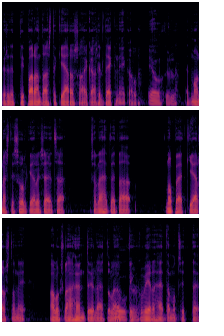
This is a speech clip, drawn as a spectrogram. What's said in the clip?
yritettiin parantaa sitä kierrosaikaa sillä tekniikalla. Joo, kyllä. Et monesti sulki oli se, että sä, kun sä lähdet vetää nopeat kierrosta, niin aluksi vähän höntyyllä ja tulee kyllä. pikku virheitä, mutta sitten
